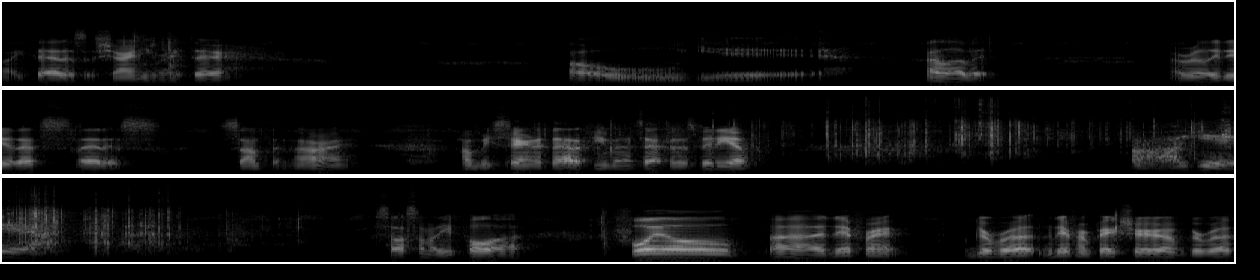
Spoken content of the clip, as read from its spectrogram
Like that is a shiny right there. Oh yeah. I love it. I really do. That's that is something. All right. I'm gonna be staring at that a few minutes after this video. Oh yeah. Saw somebody pull a foil, uh, different Garruk, different picture of Garruk,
